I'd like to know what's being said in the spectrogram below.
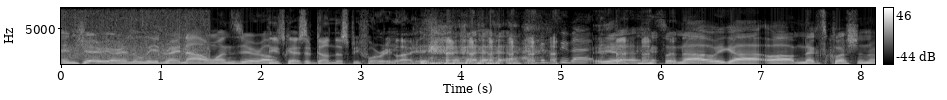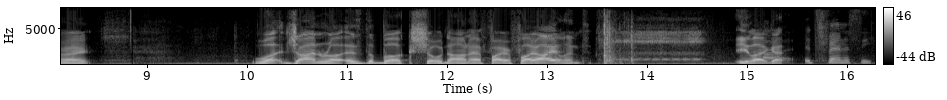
and Jerry are in the lead right now, 1-0. These guys have done this before, Eli. I can see that. yeah. So now we got um, next question. All right. What genre is the book Showdown at Firefly Island? Eli got Uh, it's fantasy.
